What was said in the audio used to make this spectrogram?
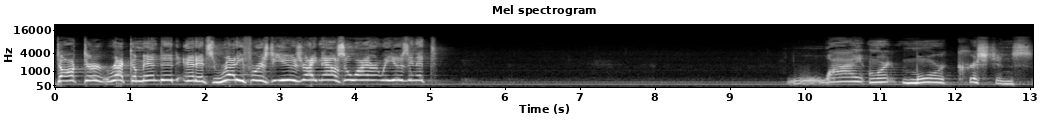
doctor recommended, and it's ready for us to use right now. So why aren't we using it? why aren't more Christians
